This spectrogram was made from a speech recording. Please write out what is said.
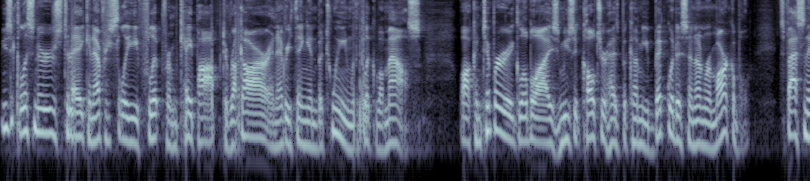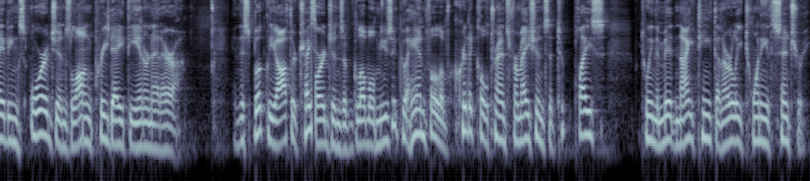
Music listeners today can effortlessly flip from K pop to rock and everything in between with a click of a mouse. While contemporary globalized music culture has become ubiquitous and unremarkable, its fascinating origins long predate the internet era. In this book, the author traces origins of global music to a handful of critical transformations that took place between the mid 19th and early 20th century.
